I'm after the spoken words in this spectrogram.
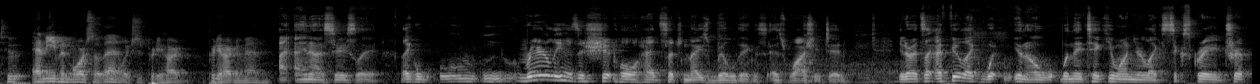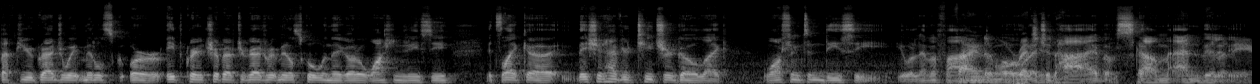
to and even more so then, which is pretty hard, pretty hard to imagine. I, I know, seriously. Like, w- w- rarely has a shithole had such nice buildings as Washington. You know, it's like I feel like what you know when they take you on your like sixth grade trip after you graduate middle school or eighth grade trip after you graduate middle school when they go to Washington D.C. It's like uh, they should have your teacher go like Washington D.C. You will never find, a more wretched hive of scum and villainy.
